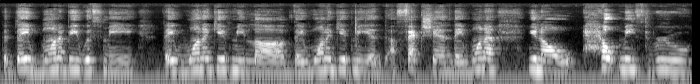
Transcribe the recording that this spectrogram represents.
that they want to be with me, they want to give me love, they want to give me affection, they want to, you know, help me through,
